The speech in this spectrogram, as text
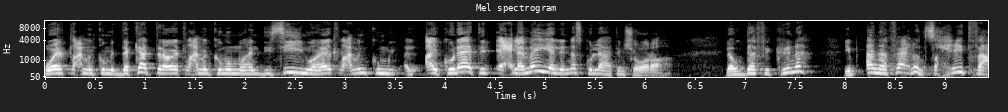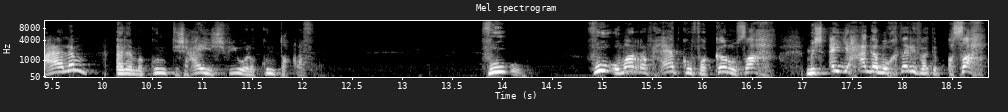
ويطلع منكم الدكاترة ويطلع منكم المهندسين وهيطلع منكم الأيقونات الإعلامية اللي الناس كلها هتمشي وراها. لو ده فكرنا يبقى أنا فعلا صحيت في عالم أنا ما كنتش عايش فيه ولا كنت أعرفه. فوقوا. فوقوا مرة في حياتكم فكروا صح. مش أي حاجة مختلفة تبقى صح.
